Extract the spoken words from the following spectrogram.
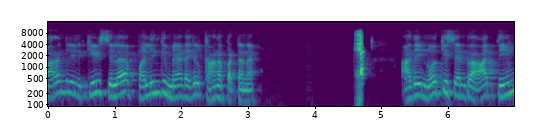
மரங்களின் கீழ் சில பளிங்கு மேடைகள் காணப்பட்டன. அதை நோக்கி சென்ற ஆத்திம்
